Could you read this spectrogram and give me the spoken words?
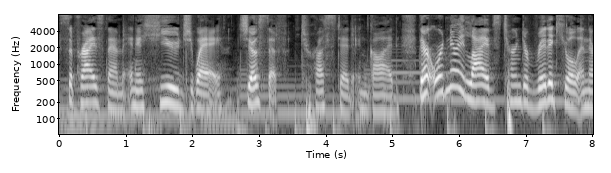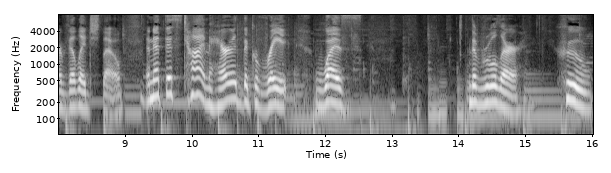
surprised them in a huge way. Joseph trusted in God. Their ordinary lives turned to ridicule in their village, though. And at this time, Herod the Great was the ruler who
